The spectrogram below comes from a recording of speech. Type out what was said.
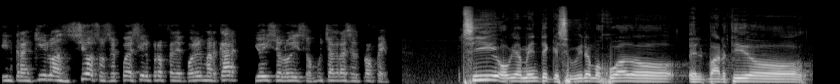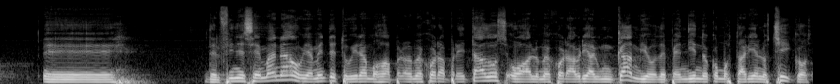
intranquilo, ansioso, se puede decir, profe, de poder marcar y hoy se lo hizo. Muchas gracias, profe. Sí, obviamente que si hubiéramos jugado el partido eh, del fin de semana, obviamente estuviéramos a lo mejor apretados o a lo mejor habría algún cambio, dependiendo cómo estarían los chicos.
